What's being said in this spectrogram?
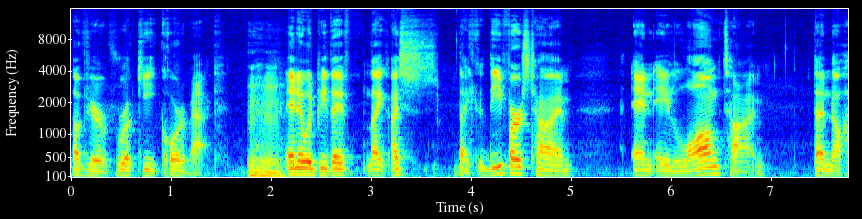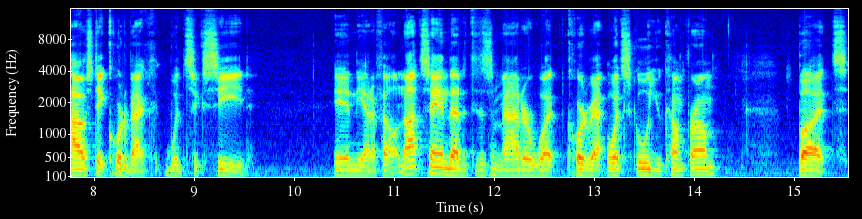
of your rookie quarterback, mm-hmm. and it would be the like I like the first time in a long time that an Ohio State quarterback would succeed in the NFL. Not saying that it doesn't matter what quarterback, what school you come from, but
